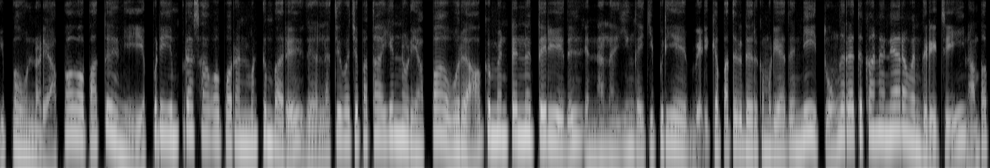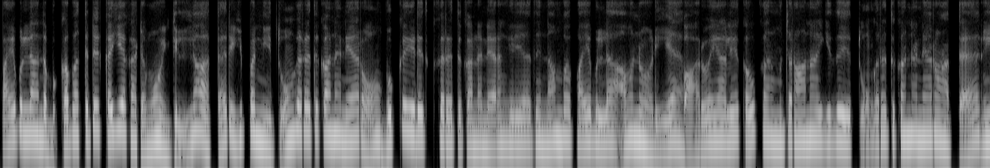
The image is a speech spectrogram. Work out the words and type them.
இப்ப உன்னுடைய அப்பாவை பார்த்து நீ எப்படி இம்ப்ரெஸ் ஆக போறன்னு மட்டும் பாரு. இது எல்லாத்தையும் வச்சு பார்த்தா என்னுடைய அப்பா ஒரு ஆர்குமெண்ட்ன்னு தெரியுது. என்னால இங்க இப்படியே வெடிக்க பார்த்துக்கிட்டு இருக்க முடியாது. நீ தூங்குறதுக்கான நேரம் வந்துருச்சு. நம்ம பயபுள்ள அந்த புக்கை பார்த்துட்டு கையை காட்டவும் இல்ல அத்தர் இப்ப நீ தூங்குறதுக்கான நேரம் புக்க எடுக்கிறதுக்கான நேரம் கிடையாது. நம்ம பைபிள்ல அவனுடைய பார்வையாலே கவுக்க ஆரம்பிச்சிடான். ஆனா இது தூங்குறதுக்கான நேரம் அத்தை நீ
